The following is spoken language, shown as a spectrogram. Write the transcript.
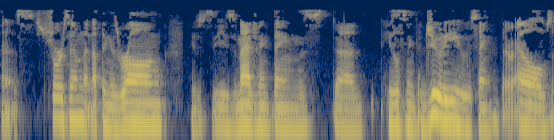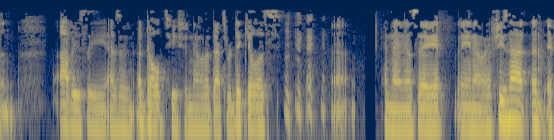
and assures him that nothing is wrong. He's, he's imagining things. Uh, he's listening to Judy, who is saying that they're elves, and obviously, as an adult, he should know that that's ridiculous. uh, and then he'll say, if you know, if she's not, if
